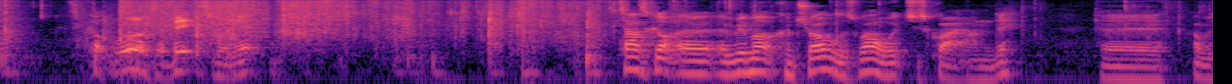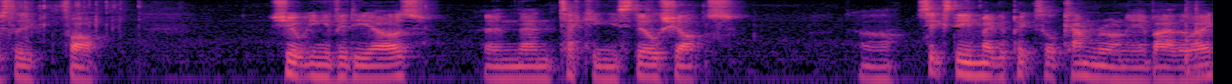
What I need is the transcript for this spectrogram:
It's got loads of bits with it. It has got a, a remote control as well, which is quite handy. Uh, obviously for shooting your videos and then taking your still shots. 16 megapixel camera on here, by the way.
